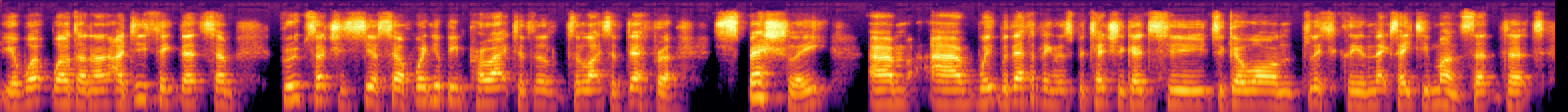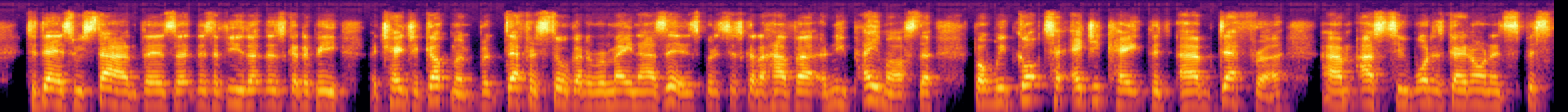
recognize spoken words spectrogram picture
Yeah, well, well done. I do think that some groups such as yourself, when you're being proactive to, to the likes of DEFRA, especially um, uh, with, with, everything that's potentially going to to go on politically in the next 18 months. That that today, as we stand, there's a, there's a view that there's going to be a change of government, but DEFRA is still going to remain as is, but it's just going to have a, a new paymaster. But we've got to educate the um, DEFRA um, as to what is going on in specific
